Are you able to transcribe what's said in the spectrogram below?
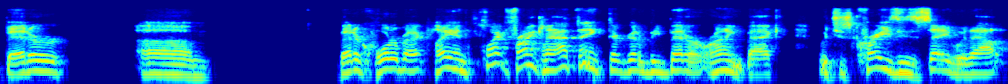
better um, better quarterback play, and quite frankly, I think they're going to be better at running back, which is crazy to say without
